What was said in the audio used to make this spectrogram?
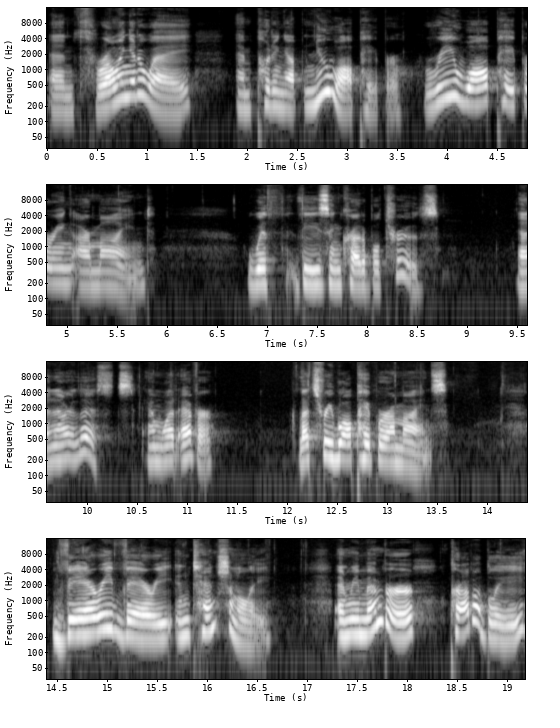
and throwing it away and putting up new wallpaper, re wallpapering our mind with these incredible truths and our lists and whatever. Let's re wallpaper our minds. Very, very intentionally. And remember, probably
